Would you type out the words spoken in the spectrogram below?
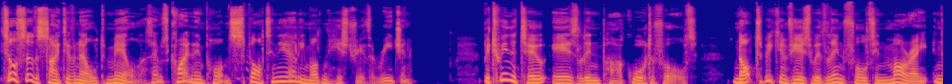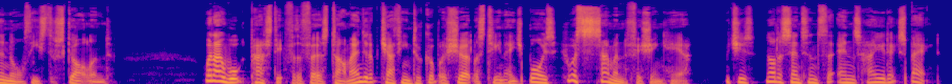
It's also the site of an old mill, so it was quite an important spot in the early modern history of the region. Between the two is Linn Park Waterfalls, not to be confused with Linn Falls in Moray in the northeast of Scotland. When I walked past it for the first time, I ended up chatting to a couple of shirtless teenage boys who were salmon fishing here, which is not a sentence that ends how you'd expect.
